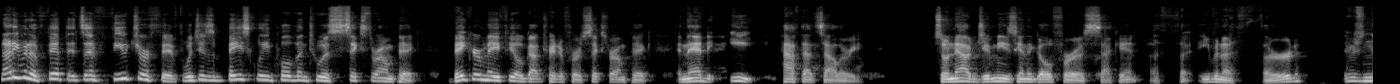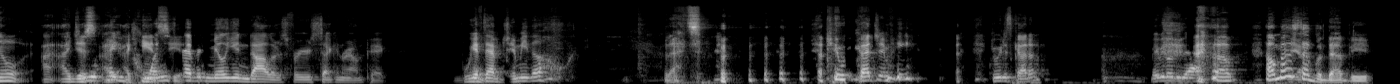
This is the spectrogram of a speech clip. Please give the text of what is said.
not even a fifth; it's a future fifth, which is basically equivalent to a sixth round pick. Baker Mayfield got traded for a sixth round pick, and they had to eat half that salary. So now Jimmy's going to go for a second, a th- even a third. There's no, I, I just, I, I, can't see it. Seven million dollars for your second round pick. We have to have Jimmy though. That's. Can we cut Jimmy? Can we just cut him? Maybe they'll do that. How messed yeah. up would that be?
